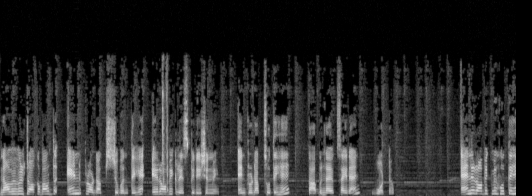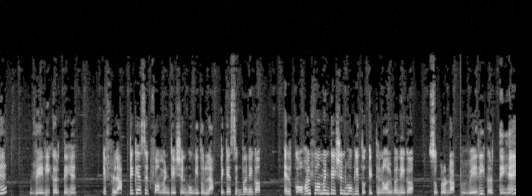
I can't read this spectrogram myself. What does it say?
Now we will talk about the end products जो बनते हैं एरोबिक रेस्पिरेशन में। एंड प्रोडक्ट्स होते हैं carbon dioxide and water anaerobic में होते हैं वेरी करते हैं। इफ़ लैक्टिक एसिड फर्मेंटेशन होगी तो लैक्टिक एसिड बनेगा। एल्कोहल फर्मेंटेशन होगी तो इथेनॉल बनेगा। सो प्रोडक्ट वेरी करते हैं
